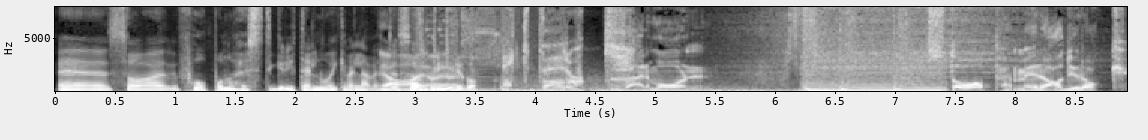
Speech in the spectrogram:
Eh, så få på noe høstgryte eller noe i kveld, da, vet Ja, du, så ja, ja. blir det godt. Ekte rock. hver morgen. Stå opp med Radio Rock.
